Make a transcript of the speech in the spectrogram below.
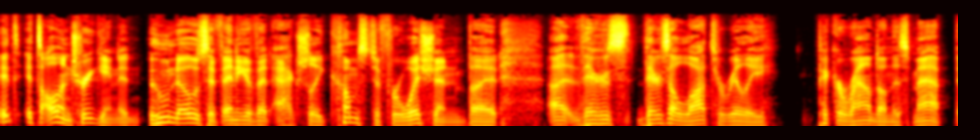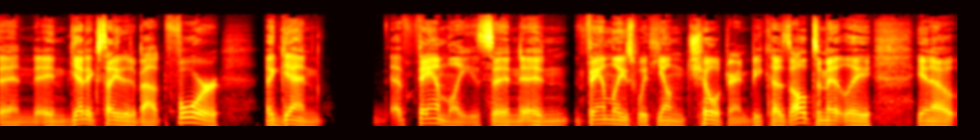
it's it's all intriguing and who knows if any of it actually comes to fruition but uh, there's there's a lot to really pick around on this map and and get excited about for again families and and families with young children because ultimately you know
